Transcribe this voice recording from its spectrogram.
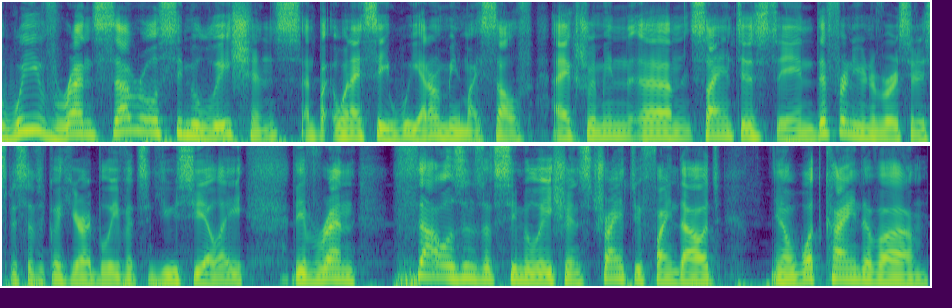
we've run several simulations, and when I say we, I don't mean myself. I actually mean um, scientists in different universities, specifically here, I believe it's UCLA. They've run thousands of simulations trying to find out, you know, what kind of a um,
